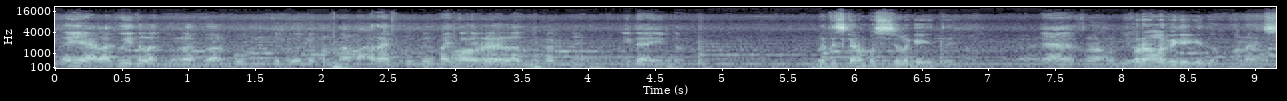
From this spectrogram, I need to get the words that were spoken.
Eh iya lagu itu lagu lagu album kedua atau pertama rap udah banyak Oh, rap. lagu rapnya. Itu itu. Berarti sekarang posisi lu kayak gitu ya? Ya kurang lebih. Kurang lebih kayak gitu. Nice.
